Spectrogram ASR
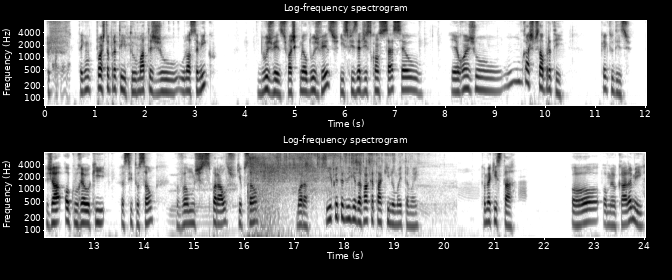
Tenho uma proposta para ti. Tu matas o, o nosso amigo duas vezes. Vais comê-lo duas vezes. E se fizeres isso com sucesso, eu, eu arranjo um, um lugar especial para ti. O que é que tu dizes? Já ocorreu aqui a situação. Vamos separá-los. Que opção? Bora. E a coitadinha da vaca está aqui no meio também. Como é que isso está? Oh, oh meu caro amigo.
